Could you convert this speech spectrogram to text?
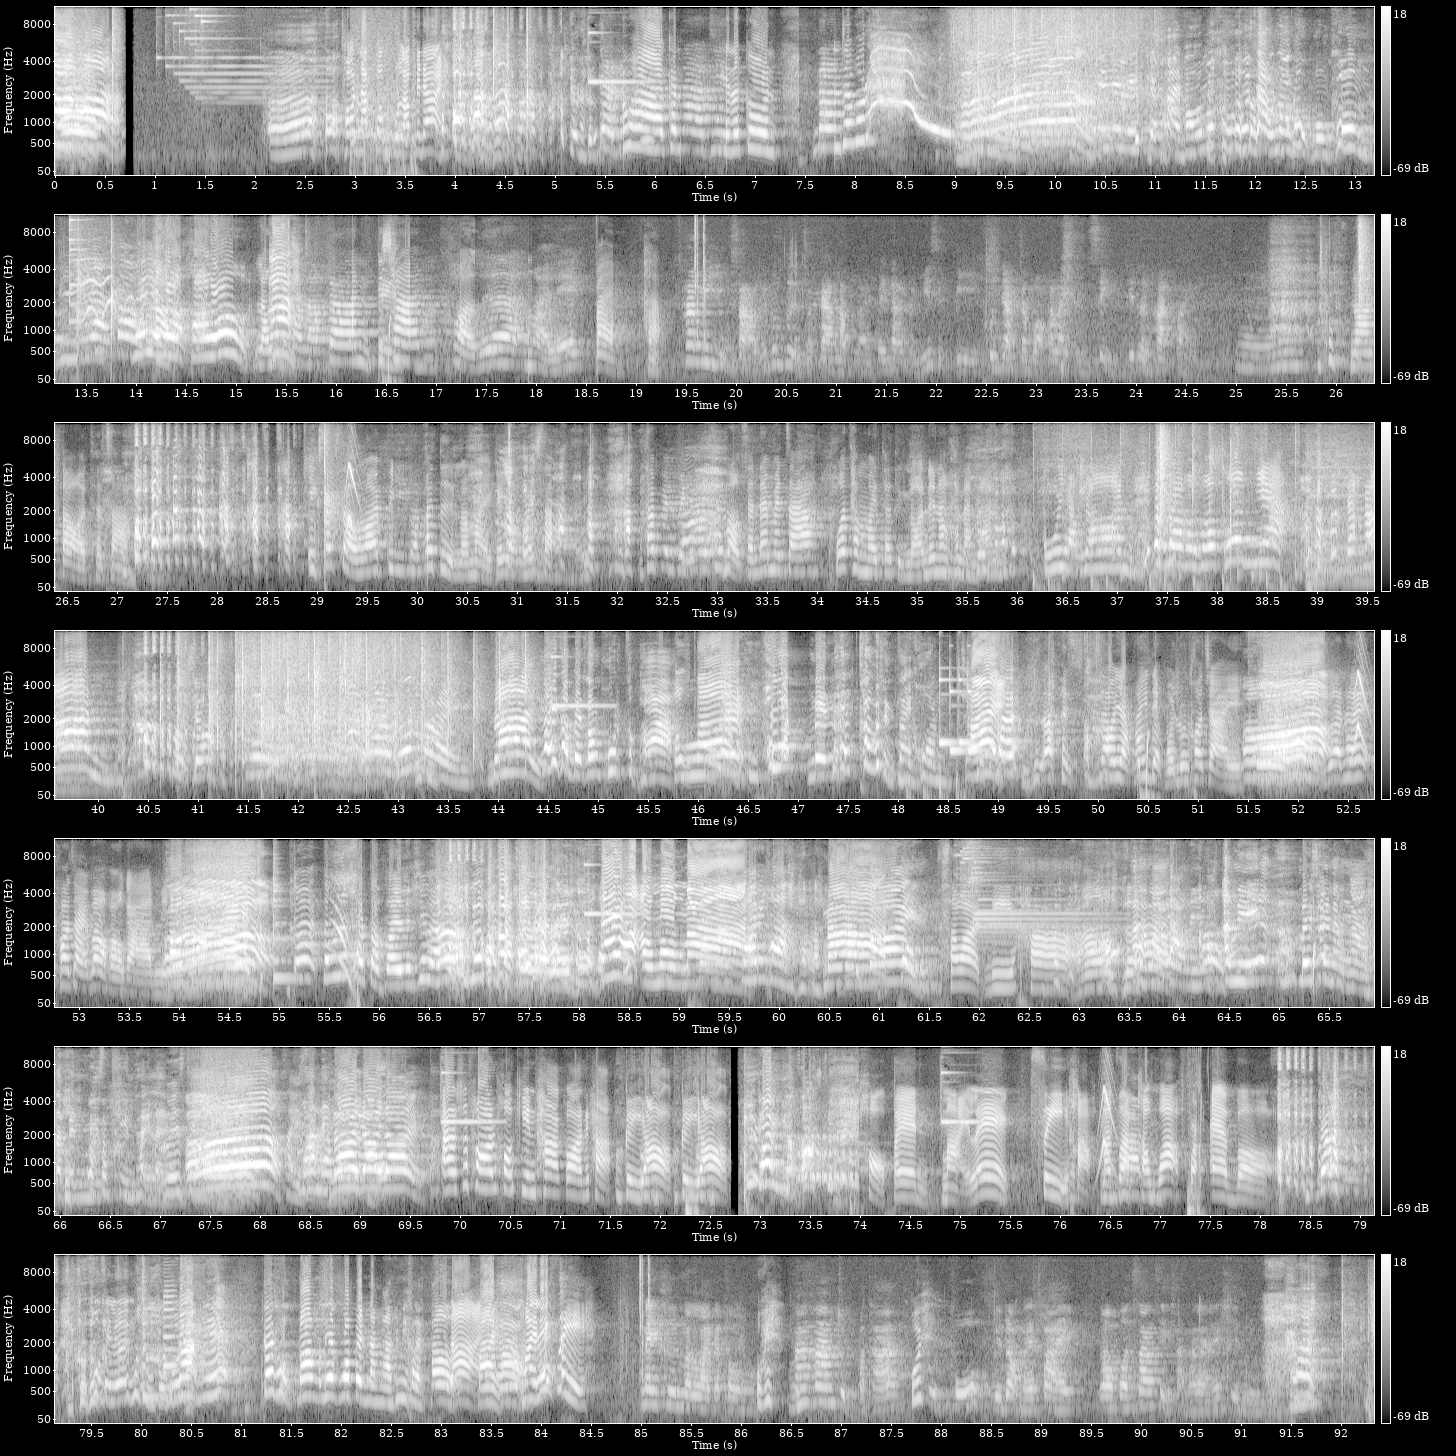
เออโทษนักกล้องกูรับไม่ได้ เดชภาคณาจีละกุลนันทบุรีที่นี่มีเสียงหายเพราะว่าเมื่อคืนเมื่อเช้านอนหกโมงครึ่งไม่อย่าบอกเขาเรามีความลับกันดิฉันขอเลือกหมายเลขแปดค่ะ ถ้ามีหญิงสาวที่เพิ่งตื่นจากการหลับไหลไปนานกว่า 20 ปี คุณอยากจะบอกอะไรถึงสิ่งที่เธอพลาดไป นอนต่อเถอะจ้ะ อีกสักสองร้อยปีเขาก็ตื่นมาใหม่ก็ยังไม่สาย ถ้าเป็นไปได้ช่วยบอกฉันได้ไหมจ๊ะ ว่าทำไมเธอถึงนอนได้นานขนาดนั้น กูอยากนอนนอนของโมงครึ่งเนี่ย อยากนอนพูดใหม่ ได้ไม่จำเป็นต้องพูดสุภาพถูกต้องพูดเน้นให้เข้าไปถึงใจคน ใช่ เราอยากให้เด็กวัยรุ่นเข้าใจเออ เพื่อนให้เข้าใจเปล่ากรรมการเข้าใจ ก็ต้องเลือกคนต่อไปเลยใช่ไหมเรื่องความสัมพันธ์เลย ได้ค่ะเอามองมาใช่ค่ะมาได้สวัสดีค่ะ อันนี้ไม่ใช่นางงามแต่เป็นมิสทีมไทยแลนด์ ไม่ใช่มาได้ได้ได้อา ชพรโคกินทากรค่ะกึยอกกึยอก ขอเป็นหมายเลข 4 ค่ะมาจากคำว่า forever ได้พูดไปเรื่อยมึงกูพูดแบบนี้ก็ถูกต้องเรียกว่าเป็นนางงามที่มีคาแรคเตอร์ได้ไปหมายเลข 4ในคืนวันลอยกระทงอุ๊ยถ้าห้ามจุดประทัดอุ๊ยจุดพลุหรือดอกไม้ไฟ เราควรสร้างสีสันอะไรให้คืนนี้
